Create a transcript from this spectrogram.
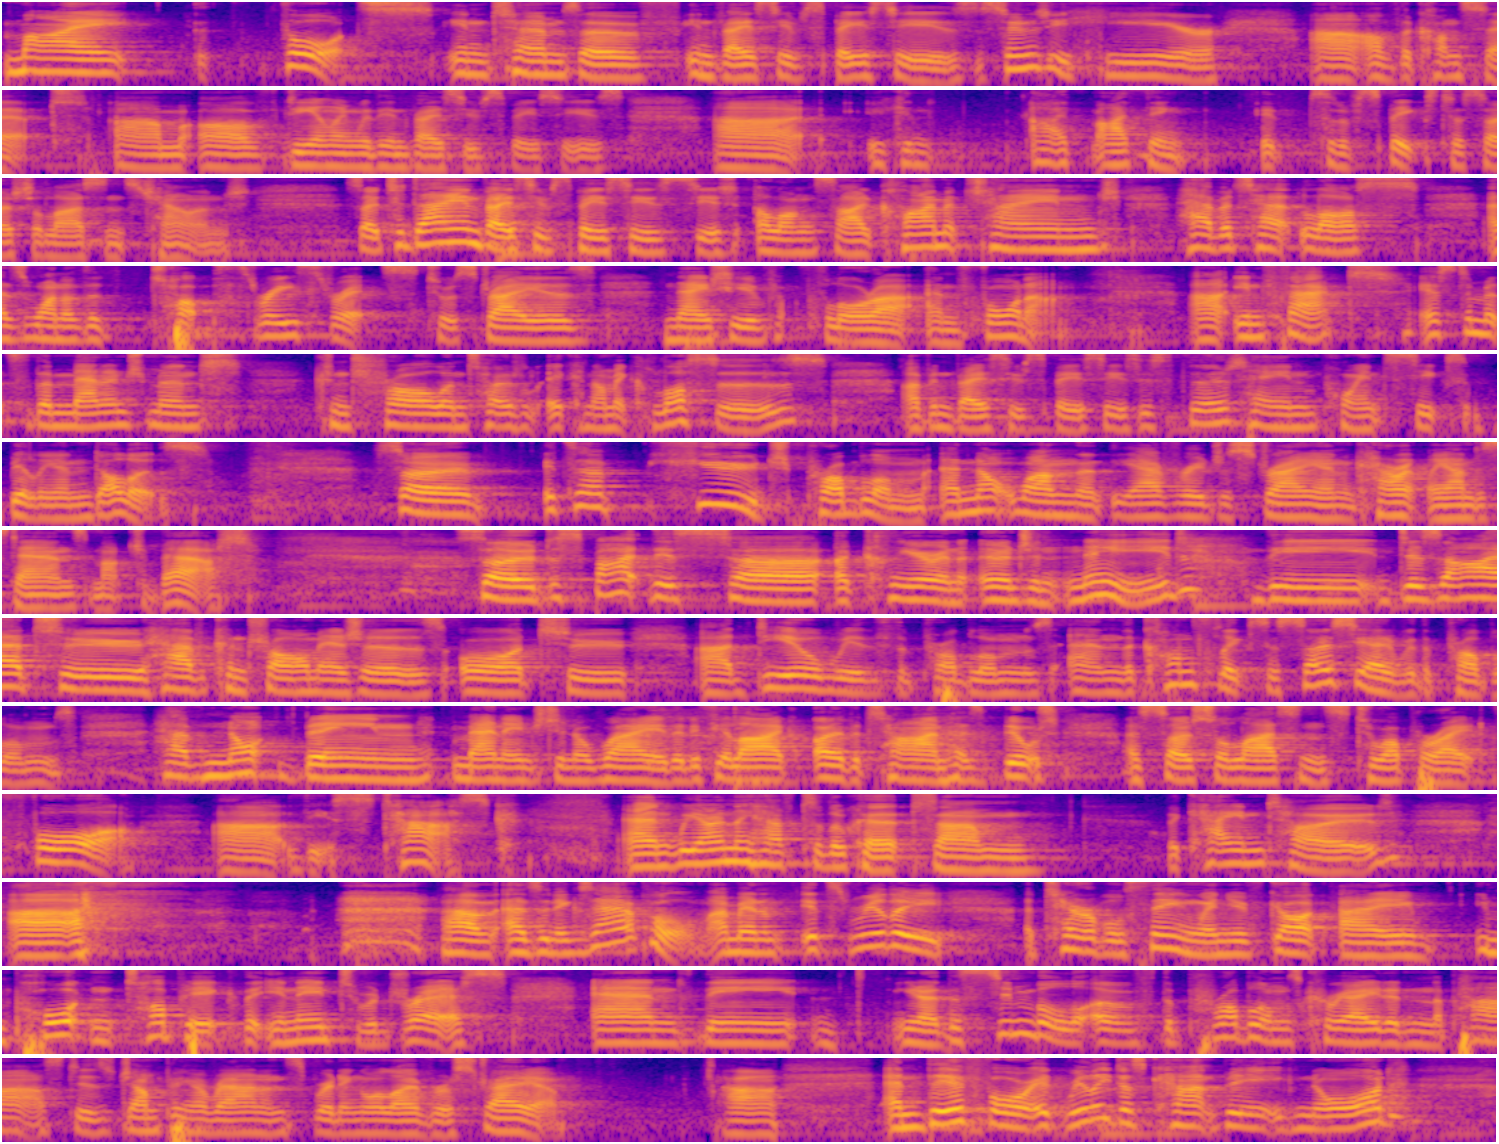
my thoughts in terms of invasive species, as soon as you hear uh, of the concept um, of dealing with invasive species, uh, you can, I, I think it sort of speaks to social license challenge. So today invasive species sit alongside climate change, habitat loss, as one of the top three threats to Australia's native flora and fauna. Uh, in fact, estimates of the management, control and total economic losses of invasive species is $13.6 billion. So it's a huge problem and not one that the average Australian currently understands much about. So despite this uh, a clear and urgent need, the desire to have control measures or to uh, deal with the problems and the conflicts associated with the problems have not been managed in a way that, if you like, over time has built a social licence to operate for uh, this task. And we only have to look at um, the cane toad uh, um, as an example. I mean, it's really a terrible thing when you've got a important topic that you need to address and the, you know, the symbol of the problems created in the past is jumping around and spreading all over Australia. Uh, and therefore, it really just can't be ignored.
